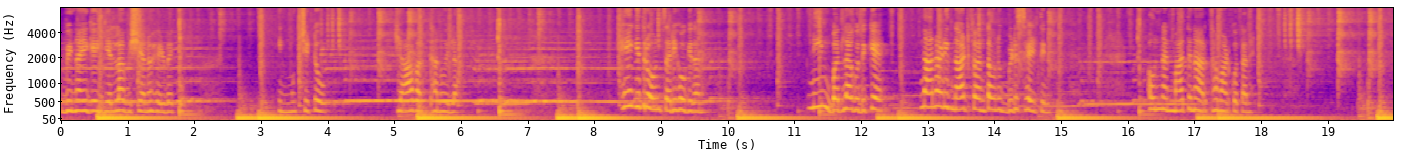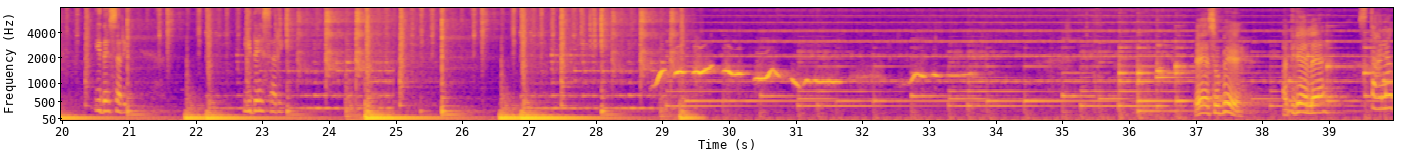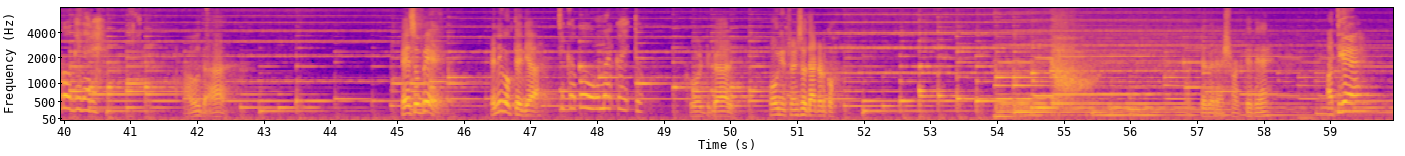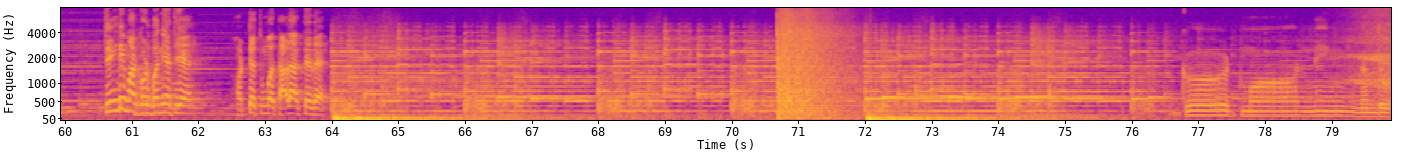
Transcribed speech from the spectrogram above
ವಿನಯ್ಗೆ ಎಲ್ಲ ವಿಷಯನೂ ಹೇಳಬೇಕು. ಇನ್ನು ಮುಚ್ಚಿಟ್ಟು ಯಾವ ಅರ್ಥನೂ ಇಲ್ಲ. ಹೇಗಿದ್ರು ಅವನು ಸರಿ ಹೋಗಿದ್ದಾನೆ. ನೀನು ಬದಲಾಗೋದಕ್ಕೆ ನಾನು ಆಡಿದ ನಾಟಕ ಅಂತ ಅವನಿಗೆ ಬಿಡಿಸಿ ಹೇಳ್ತೀನಿ. ಅವನು ನನ್ನ ಮಾತನ್ನ ಅರ್ಥ ಮಾಡ್ಕೋತಾನೆ. ಇದೇ ಸರಿ. ಇದೇ ಸರಿ. ಸುಬ್ಬಿ ಅತ್ತಿಗೆ ಅಲ್ಲೇ ಸ್ಥಾನಕ್ಕೆ ಹೋಗಿದ್ದಾರೆ. ಹೌದಾ? ಏ ಸುಬ್ಬಿ ಎಲ್ಲಿಗೆ ಹೋಗ್ತಾ ಇದ್ಯಾ? ಚಿಕ್ಕಪ್ಪ ಹೋಮ್ವರ್ಕ್ ಆಯ್ತು. ಗುಡ್ ಗರ್ಲ್ ಹೋಗಿ ನಿನ್ನ ಫ್ರೆಂಡ್ಸ್ ಜೊತೆ ಆಟಾಡ್ಕೋ. ಬೇರೆ ಅಷ್ಟು ಆಗ್ತಿದೆ ಅಶ್ವಾಗ್ತಿದೆ ಅತ್ತಿಗೆ ತಿಂಡಿ ಮಾಡ್ಕೊಂಡು ಬನ್ನಿ ಅತ್ತಿಗೆ. ಹೊಟ್ಟೆ ತುಂಬಾ ತಾಳ ಆಗ್ತಾ ಇದೆ. ಗುಡ್ ಮಾರ್ನಿಂಗ್ ನಂದು.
